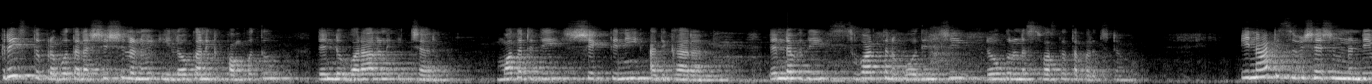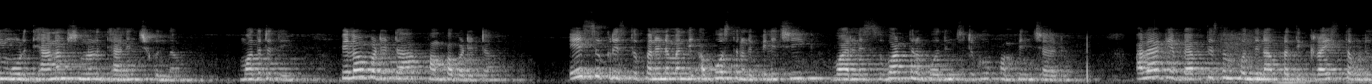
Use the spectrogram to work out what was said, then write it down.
క్రీస్తు ప్రభు తన శిష్యులను ఈ లోకానికి పంపుతూ రెండు వరాలను ఇచ్చారు. మొదటిది శక్తిని అధికారాన్ని. రెండవది సువార్తను బోధించి రోగులను స్వస్థతపరచటం. ఈనాటి సువిశేషం నుండి మూడు ధ్యానాంశములను ధ్యానించుకుందాం. మొదటిది పిలువబడుట పంపబడుట. యేసుక్రీస్తు పన్నెండు మంది అపోస్తులను పిలిచి వారిని సువార్తను బోధించుటకు పంపించాడు. అలాగే బ్యాప్తిసం పొందిన ప్రతి క్రైస్తవుడు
